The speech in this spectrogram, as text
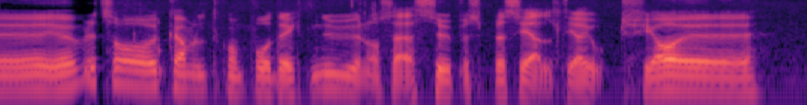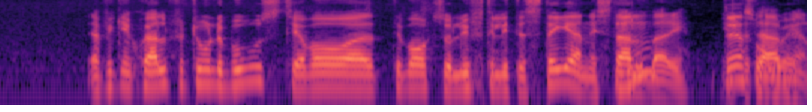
Eh, I övrigt så kan jag väl inte komma på direkt nu något så här superspeciellt jag har gjort. Jag, eh, jag fick en självförtroende-boost. Jag var tillbaka och lyfte lite sten i Ställberg Mm, det såg vi.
